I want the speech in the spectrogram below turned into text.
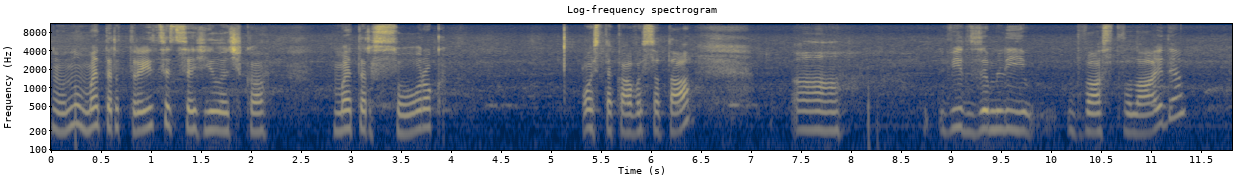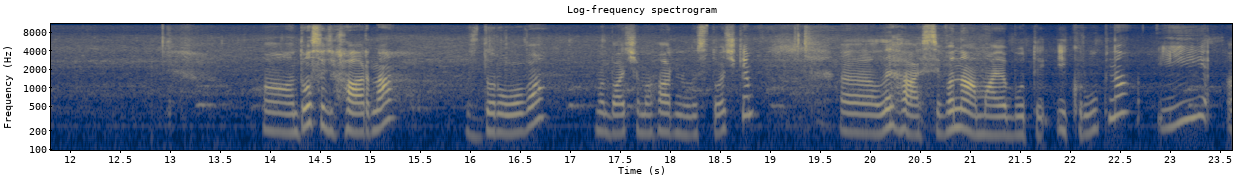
ну, метр тридцять, це гілочка, метр сорок. Ось така висота. Від землі два ствола йде. Досить гарна, здорова. Ми бачимо гарні листочки. Е, Легасі вона має бути і крупна, і е,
